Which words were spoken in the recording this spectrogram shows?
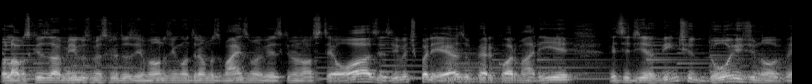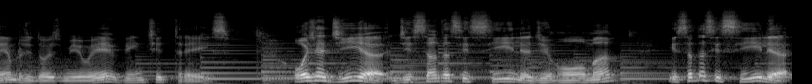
Olá, meus queridos amigos, meus queridos irmãos, nos encontramos mais uma vez aqui no nosso Teoses, Viva de Coriés, o Percor Maria, desse dia 22 de novembro de 2023. Hoje é dia de Santa Cecília de Roma, e Santa Cecília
